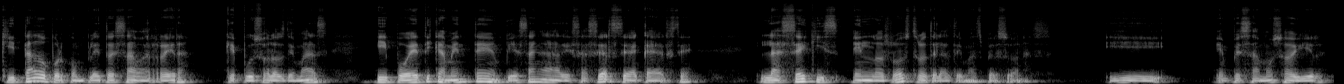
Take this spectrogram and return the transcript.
quitado por completo esa barrera que puso a los demás y poéticamente empiezan a deshacerse, a caerse las X en los rostros de las demás personas. Y empezamos a oír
